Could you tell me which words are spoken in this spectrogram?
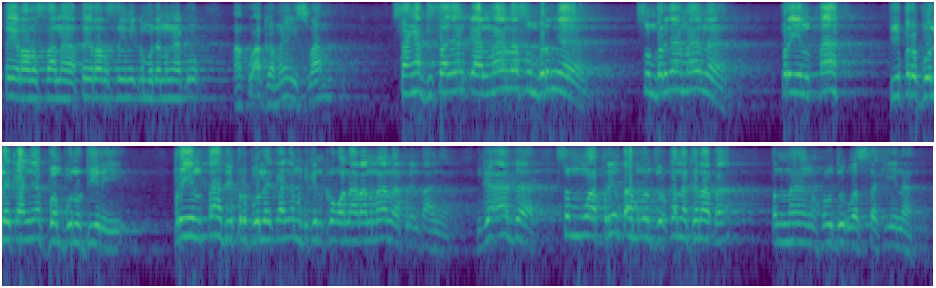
teror sana, teror sini kemudian mengaku aku agamanya Islam. Sangat disayangkan. Mana sumbernya? Sumbernya mana? Perintah diperbolehkannya bom bunuh diri. Perintah diperbolehkannya membuat keonaran mana perintahnya? Enggak ada. Semua perintah menunjukkan agar apa? Tenang, hudud was sakinah.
